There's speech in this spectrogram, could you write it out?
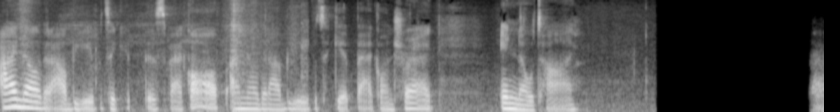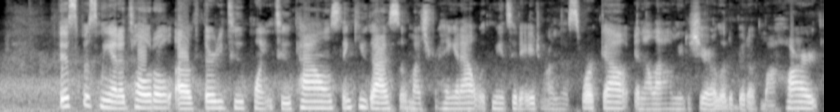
I know that I'll be able to get this back off. I know that I'll be able to get back on track in no time. This puts me at a total of 32.2 pounds. Thank you guys so much for hanging out with me today during this workout and allowing me to share a little bit of my heart.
